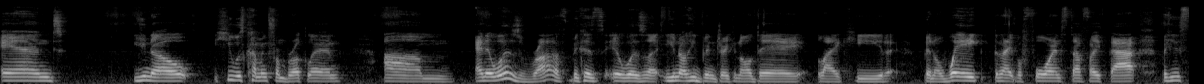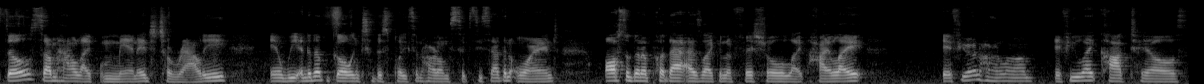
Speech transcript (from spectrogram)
And, you know, he was coming from Brooklyn. Um, and it was rough because it was like you know he'd been drinking all day like he'd been awake the night before and stuff like that but he still somehow like managed to rally. And we ended up going to this place in harlem 67 orange. Also gonna put that as like an official like highlight. If you're in harlem if you like cocktails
